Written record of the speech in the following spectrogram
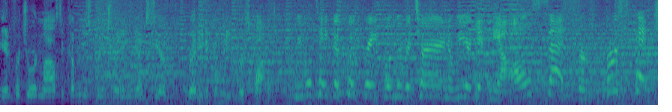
and for Jordan Lyles to come into spring training next year ready to compete for a spot. We will take a quick break when we return. We are getting you all set for first pitch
